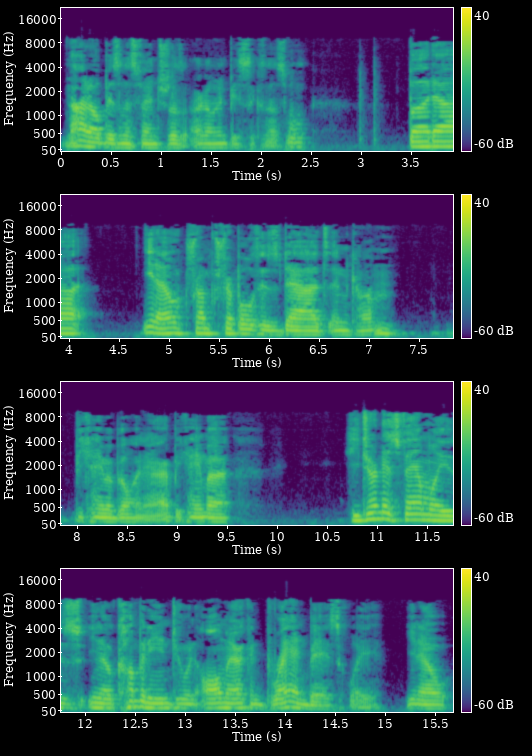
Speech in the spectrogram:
Not all business ventures are going to be successful. But, uh, you know, Trump tripled his dad's income, became a billionaire, became a, he turned his family's, you know, company into an all-American brand, basically you know,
